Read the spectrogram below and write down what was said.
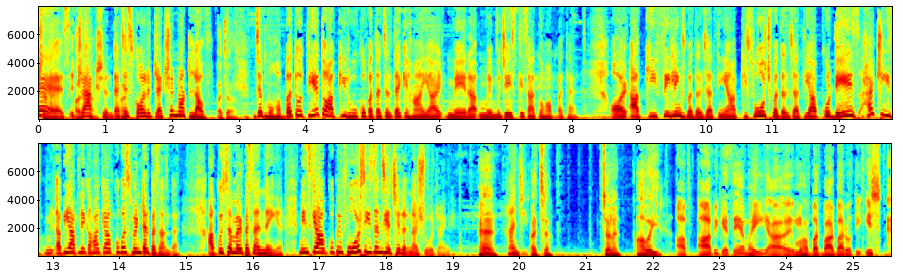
है yes attraction that is called attraction not love अच्छा। जब मोहब्बत होती है तो आपकी रूह को पता चलता है कि हाँ यार मेरा मुझे इसके साथ मोहब्बत है। और आपकी फीलिंग्स बदल जाती हैं आपकी सोच बदल जाती है आपको डेज़ हर चीज़ अभी आपने कहा कि आपको बस विंटर पसंद है। आपको समर पसंद नहीं है। मीन्स कि आपको फिर फोर सीज़न ही अच्छे लगना शुरू हो जाएँगे। हैं? हाँ जी। अच्छा। चलें। हाँ भाई। आप आप ही कहते हैं भाई मोहब्बत बार बार होती इश्क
